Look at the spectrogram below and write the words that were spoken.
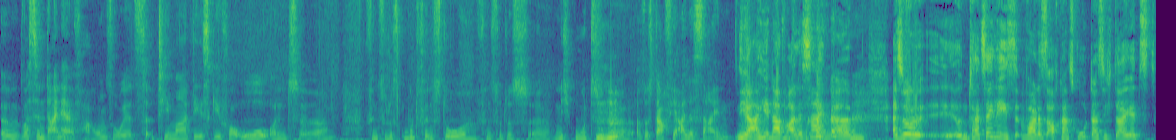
Ähm, was sind deine Erfahrungen so jetzt Thema DSGVO und äh, findest du das gut, findest du, findest du das äh, nicht gut? Äh, also es darf ja alles sein. Ja, hier darf alles sein. ähm, also äh, und tatsächlich ist, war das auch ganz gut, dass ich da jetzt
